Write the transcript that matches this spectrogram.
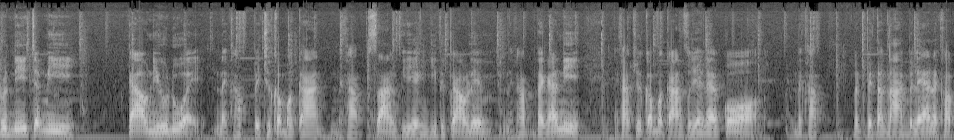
รุ่นนี้จะมี 9 นิ้วด้วยนะครับเป็นชุดกรรมการนะครับสร้างเพียง 29 เล่มนะครับดังนั้นนี่นะครับชุดกรรมการส่วนใหญ่แล้วก็นะครับมันเป็นตำนานไปแล้วนะครับ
